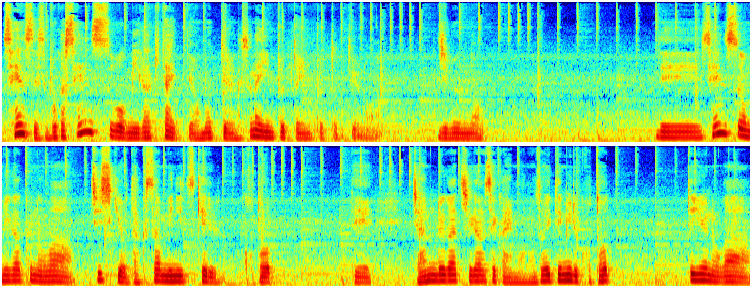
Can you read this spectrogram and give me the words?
センスです僕はセンスを磨きたいって思ってるんですよね。インプットインプットっていうのは。自分のでセンスを磨くのは知識をたくさん身につけること。でジャンルが違う世界も覗いてみることっていうのが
